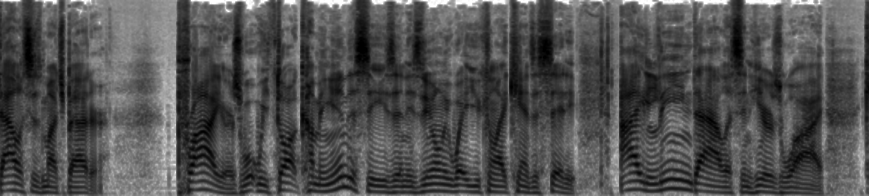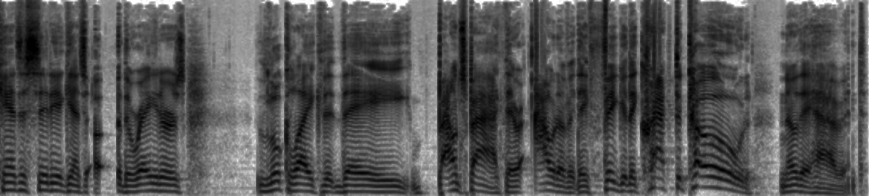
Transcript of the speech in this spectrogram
Dallas is much better. Priors, what we thought coming in the season is the only way you can like Kansas City. I lean Dallas, and here's why. Kansas City against uh, the Raiders look like that they bounce back. They're out of it. They figure they cracked the code. No, they haven't.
